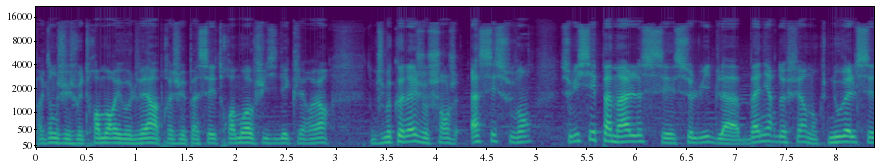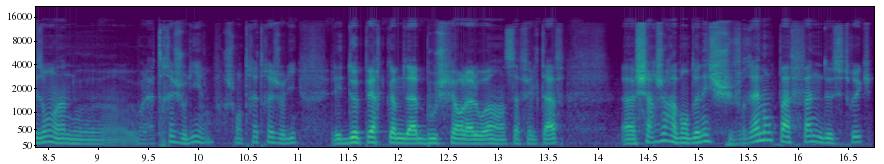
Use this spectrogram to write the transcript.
par exemple je vais jouer 3 mois revolver, après je vais passer 3 mois au fusil d'éclaireur, donc je me connais, je change assez souvent. Celui-ci est pas mal, c'est celui de la bannière de fer, donc nouvelle saison, hein, euh, voilà, très joli, hein, franchement très très joli. Les deux paires comme d'hab, bouche fer la loi, hein, ça fait le taf. chargeur abandonné, je suis vraiment pas fan de ce truc.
